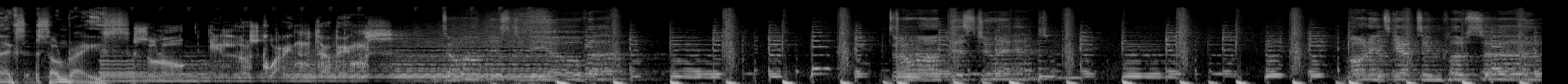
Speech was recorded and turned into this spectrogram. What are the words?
Climax Sunrise. Solo en los 40 Dance. Don't want this to be over. Don't want this to end. Morning's getting closer.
